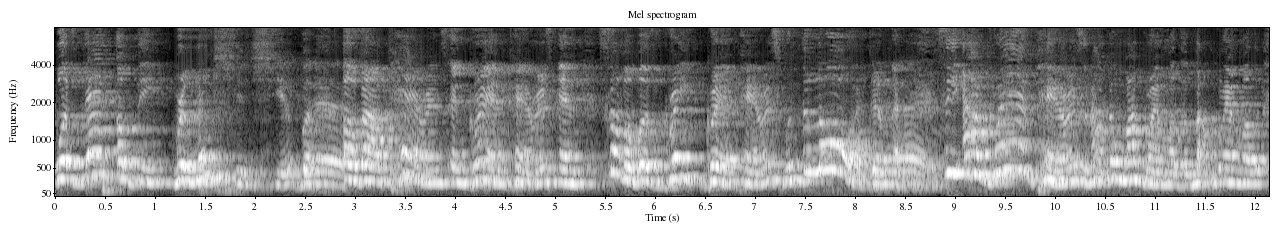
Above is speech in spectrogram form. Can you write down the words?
was that of the relationship yes. of our parents and grandparents and some of us great grandparents with the Lord. Yes. See, our grandparents, and I know my grandmother, my grandmother,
